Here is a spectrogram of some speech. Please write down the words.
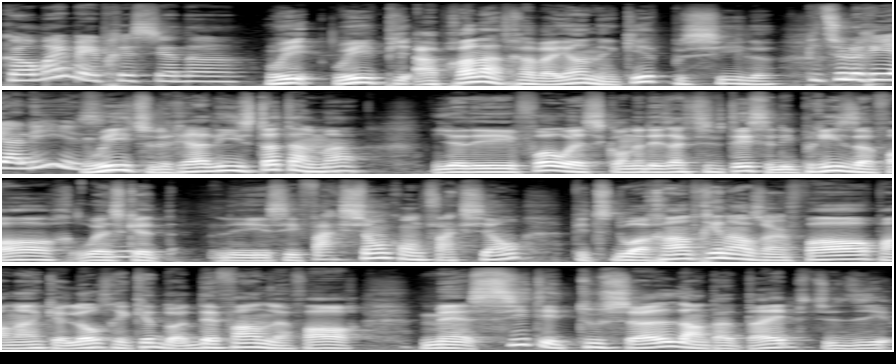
quand même impressionnant. Oui, oui, puis apprendre à travailler en équipe aussi, là. Puis tu le réalises. Oui, tu le réalises totalement. Il y a des fois où est-ce qu'on a des activités, c'est les prises de fort, où est-ce Oui. que les, c'est faction contre faction, puis tu dois rentrer dans un fort pendant que l'autre équipe doit défendre le fort. Mais si t'es tout seul dans ta tête, puis tu te dis,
